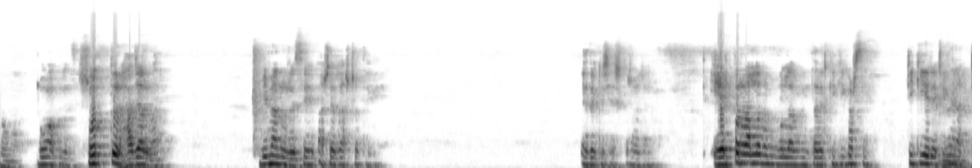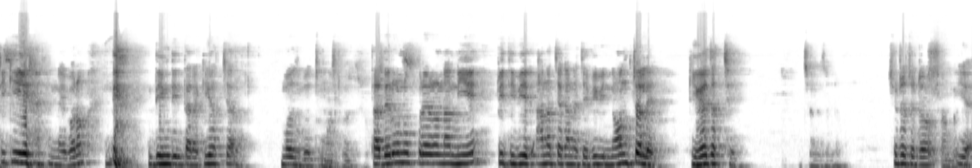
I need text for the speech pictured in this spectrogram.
বোমা। ফেলেছে সত্তর হাজার বার বিমান উড়েছে পাশের রাষ্ট্র থেকে। এদেরকে শেষ করার জন্য। এরপর আল্লাহ রবুল্লাহ তাদেরকে কি করছে? টিকিয়ে রেখেছে না টিকিয়ে রাখেন নাই বরং দিন দিন তারা কি হচ্ছে আর? মজবুত হচ্ছে। তাদের অনুপ্রেরণা নিয়ে পৃথিবীর আনাচে কানাচে বিভিন্ন অঞ্চলে কি হয়ে যাচ্ছে? ছোট ছোট ইয়ে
